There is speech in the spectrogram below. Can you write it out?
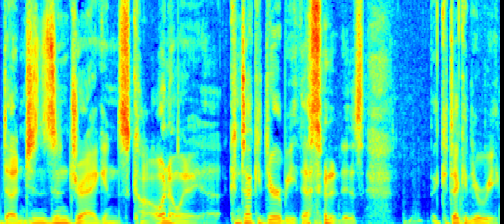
Dungeons and Dragons. Con- oh no, wait, uh, Kentucky Derby. That's what it is. The Kentucky Derby.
